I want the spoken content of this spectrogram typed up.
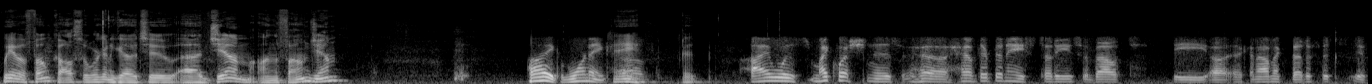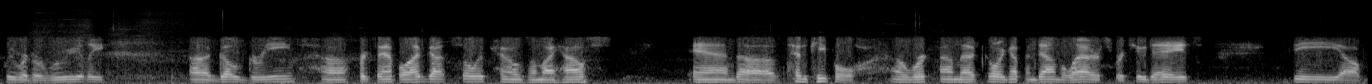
We have a phone call, so we're going to go to uh, Jim on the phone. Jim? Hi, good morning. Hey. Uh, good. I was. My question is: uh, Have there been any studies about the uh, economic benefits if we were to really uh, go green. Uh, for example, I've got solar panels on my house, and uh, 10 people uh, worked on that going up and down the ladders for two days. The um,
